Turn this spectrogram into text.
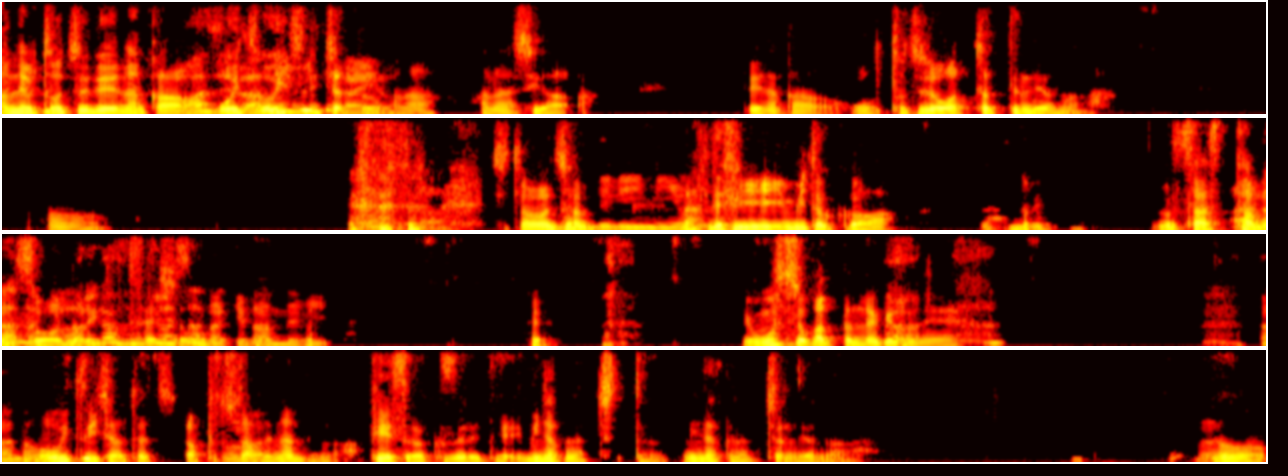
うん。ダンデビ途中でなんか追い追いついちゃったのかな？話が。で、なんかお途中で終わっちゃってんだよな。うん。ちょっと、じゃダンデビ見よあ、うダンデビ見とくわ。さ、多分そうあなんだっけ俺が最初ンデ 面白かったんだけどね。なんか追いついちゃうと、やっぱちょっとあれなんだよな。ペースが崩れて見なくなっちゃった。見なくなっちゃうんだよな。うん。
